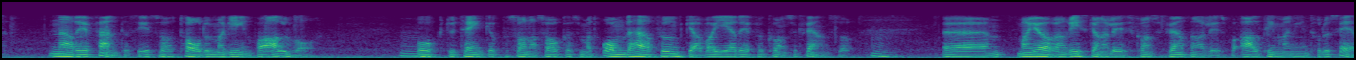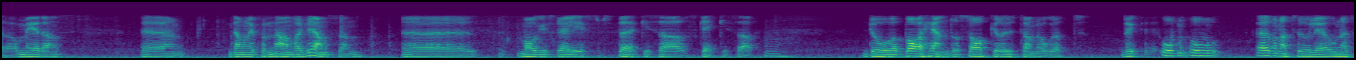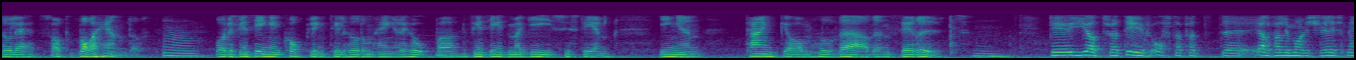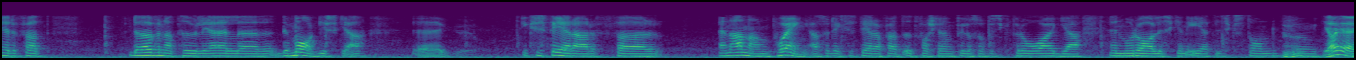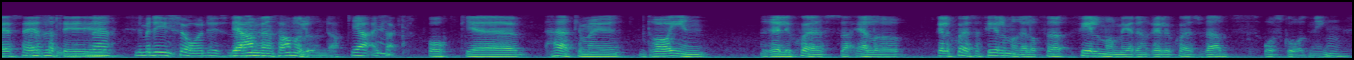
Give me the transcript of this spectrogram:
när det är fantasy så tar du magin på allvar. Mm. Och du tänker på sådana saker som att om det här funkar, vad ger det för konsekvenser? Mm. Eh, man gör en riskanalys, konsekvensanalys på allting man introducerar. Medan eh, när man är på den andra gränsen, eh, magisk realism, spökisar, skräckisar. Mm. Då bara händer saker utan något... Det, o, o, övernaturliga, onaturliga saker bara händer. Mm. Och det finns ingen koppling till hur de hänger ihop. Det finns inget magisystem. Ingen tanke om hur världen ser ut. Mm. Det är, jag tror att det är ofta för att, eh, i alla fall i magisk realism är det för att det övernaturliga eller det magiska eh, existerar för en annan poäng. Alltså det existerar för att utforska en filosofisk fråga, en moralisk, en etisk ståndpunkt. Mm. Ja, ja, jag säger Alltså, att det, nej, men det är ju så. Det, är så det används annorlunda. Ja, exakt. Och eh, här kan man ju dra in religiösa eller religiösa filmer eller för, filmer med en religiös världsåskådning. Mm.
